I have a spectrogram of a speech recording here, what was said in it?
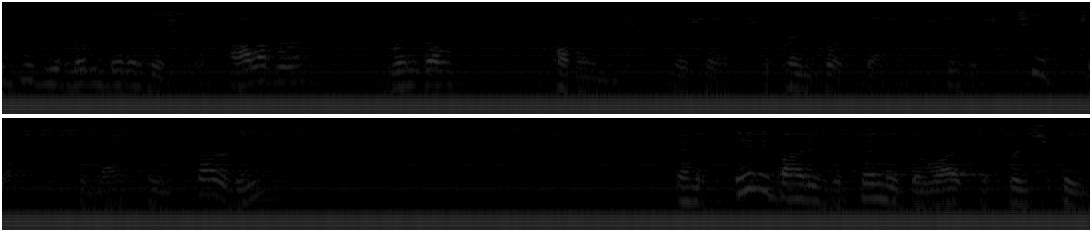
Me give you a little bit of history. Oliver Wendell Holmes was a Supreme Court justice. He was Chief Justice in 1930. And if anybody defended the right to free speech,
